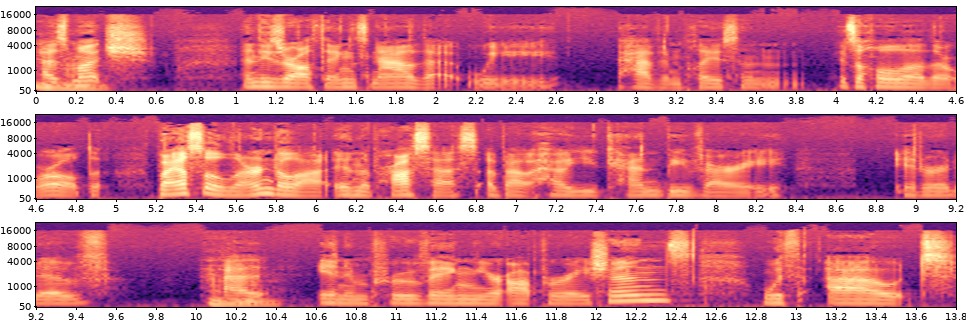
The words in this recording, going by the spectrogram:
as mm-hmm. much. And these are all things now that we have in place and it's a whole other world. But I also learned a lot in the process about how you can be very iterative at, mm-hmm. in improving your operations without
